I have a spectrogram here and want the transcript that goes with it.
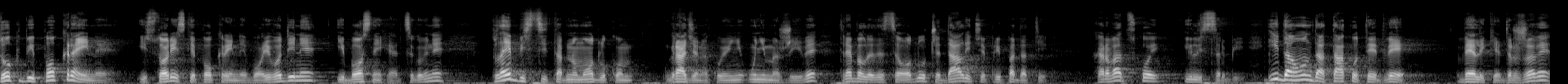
dok bi pokrajine, istorijske pokrajine Vojvodine i Bosne i Hercegovine, plebiscitarnom odlukom građana koji u njima žive, trebale da se odluče da li će pripadati Hrvatskoj ili Srbiji. I da onda tako te dve velike države,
